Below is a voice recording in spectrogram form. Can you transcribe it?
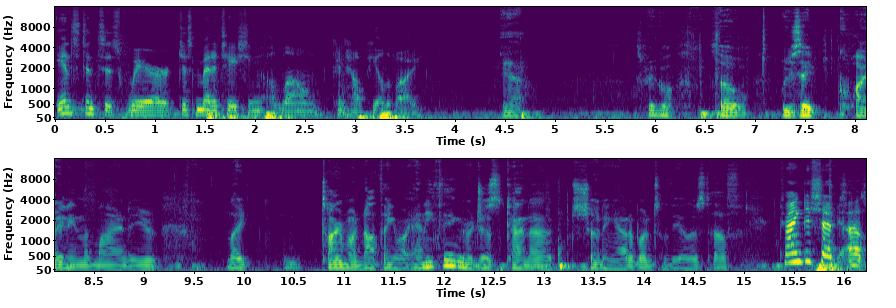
instances where just meditation alone can help heal the body. Yeah, that's pretty cool. So when you say quieting the mind, are you like talking about not thinking about anything, or just kind of shutting out a bunch of the other stuff? Trying to shut up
